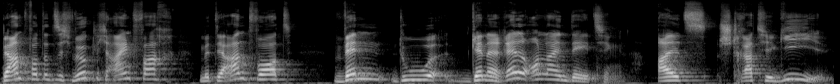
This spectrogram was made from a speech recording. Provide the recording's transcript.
beantwortet sich wirklich einfach mit der Antwort, wenn du generell Online-Dating als Strategie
